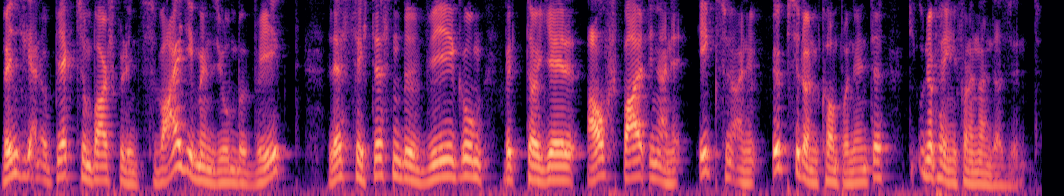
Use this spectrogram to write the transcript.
Wenn sich ein Objekt zum Beispiel in zwei Dimensionen bewegt, lässt sich dessen Bewegung vektoriell aufspalten in eine x- und eine y-Komponente, die unabhängig voneinander sind.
